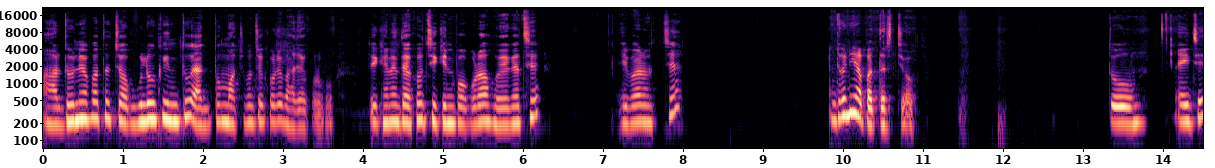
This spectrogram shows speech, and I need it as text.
আর ধনিয়া পাতার চপগুলোও কিন্তু একদম মচমচে করে ভাজা করব। তো এখানে দেখো চিকেন পকোড়া হয়ে গেছে। এবার হচ্ছে ধনিয়া পাতার চপ। তো এই যে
